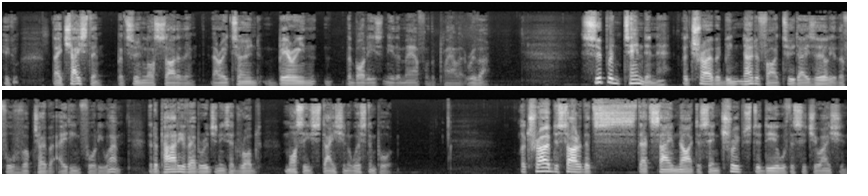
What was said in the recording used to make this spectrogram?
who they chased them, but soon lost sight of them. They returned, burying the bodies near the mouth of the Powlett River. Superintendent Latrobe had been notified two days earlier, the 4th of October 1841, that a party of Aborigines had robbed Mossy's station at Westernport. Latrobe decided that, that same night to send troops to deal with the situation.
